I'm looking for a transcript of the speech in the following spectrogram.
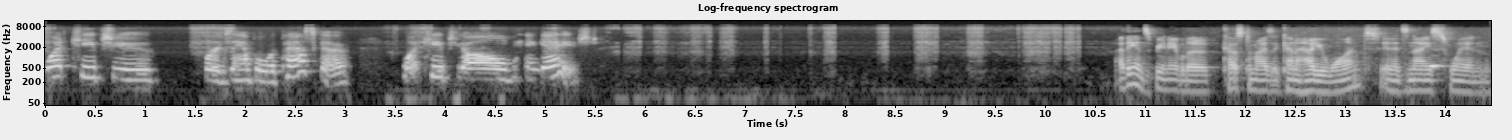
what keeps you, for example, with Pasco, what keeps y'all engaged? I think it's being able to customize it kind of how you want. And it's nice when,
